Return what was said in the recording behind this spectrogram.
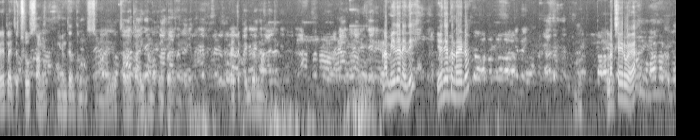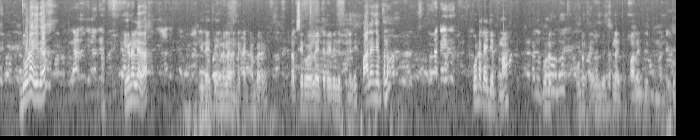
రేట్లు అయితే చూస్తాను. ఎంత ఎంత నడుస్తున్నాయి ఒకసారి అయితే అడిగి కనుక్కునే ప్రయత్నం అయితే పెద్దర్ మార్కెట్ నా మీదేనా ఇది? ఏం చెప్తున్నా రేటు? లక్ష ఇరవై దూడ ఇదా? ఈనలేదా? ఇదైతే ఈనలేదంట కట్టిన పేరు లక్ష ఇరవై వేలు అయితే రేటు చెప్తున్నది. పాలేం చెప్తున్నావు? పూటకు చెప్తున్నా పూట పూటకు ఐదు లీటర్లు అయితే పాలు అయితే చెప్తున్నా ఇది.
